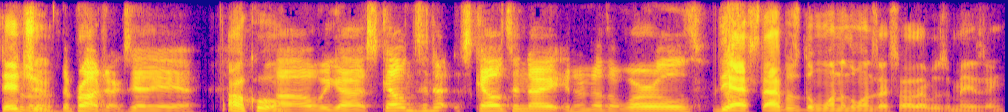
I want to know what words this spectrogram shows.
Did the, you? The projects, yeah, yeah, yeah. Oh, cool. Uh, we got Skeleton Skeleton Knight in Another World. yes, that was the one of the ones I saw that was amazing.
